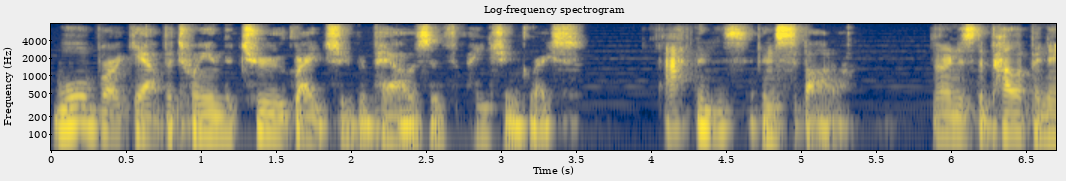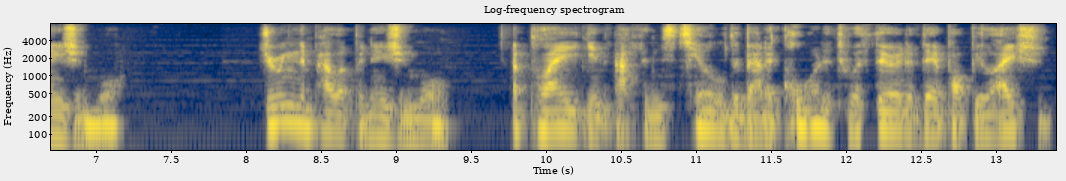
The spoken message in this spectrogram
war broke out between the two great superpowers of ancient Greece, Athens and Sparta, known as the Peloponnesian War. During the Peloponnesian War, a plague in Athens killed about a quarter to a third of their population,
